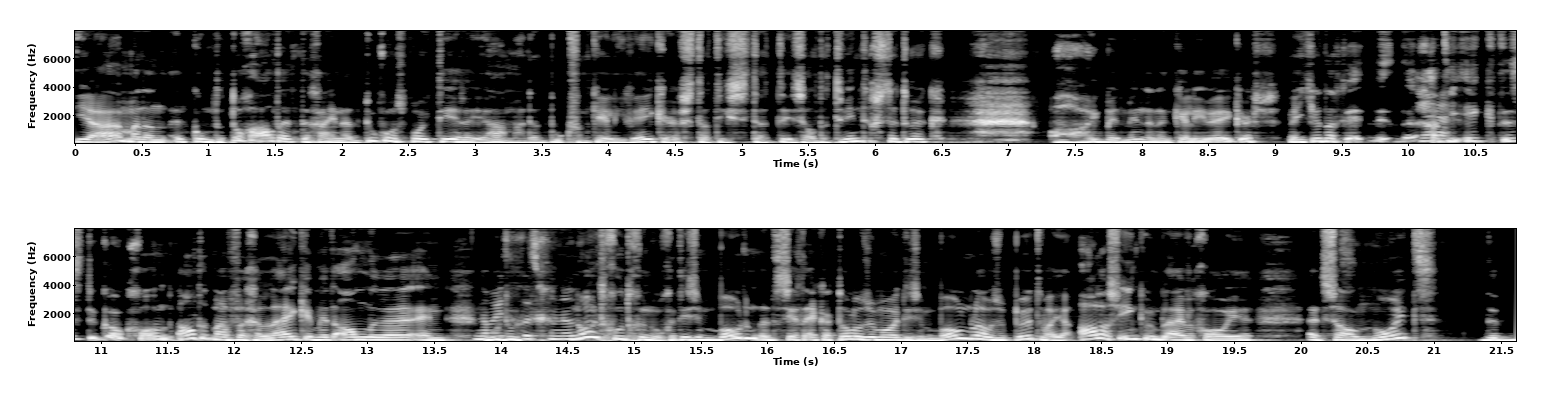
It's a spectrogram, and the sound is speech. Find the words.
Ja, maar dan komt er toch altijd, dan ga je naar de toekomst projecteren. Ja, maar dat boek van Kelly Wekers, dat is, dat is al de twintigste druk. Oh, ik ben minder dan Kelly Wekers. Weet je, dan, dan gaat die ik, dat is natuurlijk ook gewoon altijd maar vergelijken met anderen. En Nooit goed genoeg. Nooit goed genoeg. Het is een bodem, dat zegt Eckhart Tolle zo mooi, het is een bodemloze put waar je alles in kunt blijven gooien. Het zal nooit de,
